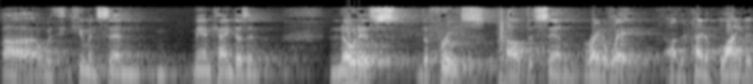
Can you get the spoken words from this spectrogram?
uh, with human sin, mankind doesn't notice the fruits of the sin right away. Uh, they're kind of blinded.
